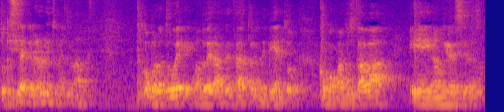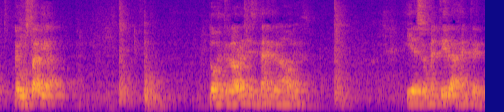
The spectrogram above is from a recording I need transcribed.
yo quisiera tener ahorita un entrenador. Como lo tuve cuando era atleta de alto rendimiento, como cuando estaba en la universidad. Me gustaría. Los entrenadores necesitan entrenadores. Y eso es mentira, gente.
